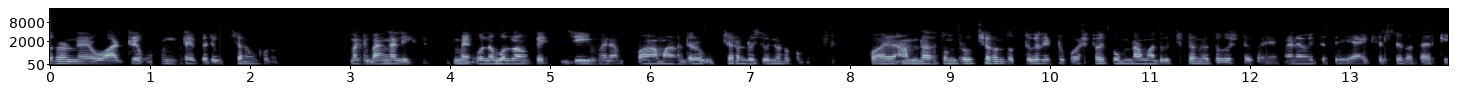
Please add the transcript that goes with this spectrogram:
ধরনের ওয়ার্ড অন্য টাইপের উচ্চারণ করো। মানে বাঙালি ওনা বললাম ওকে জি ম্যাডাম আমাদের উচ্চারণ রয়েছে অন্যরকম। আমরা তোমরা উচ্চারণ ধরতে গেলে একটু কষ্ট হয় তোমরা আমাদের উচ্চারণ ধরতে কষ্ট করে মানে হইতেছে আইটেলস এর কথা আর কি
